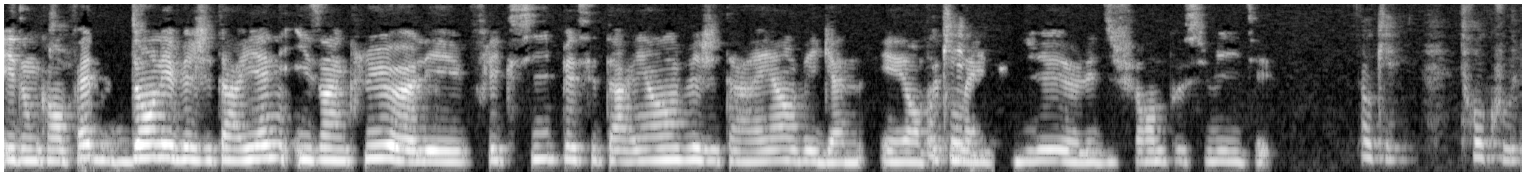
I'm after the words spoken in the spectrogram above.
Et donc, en fait, dans les végétariennes, ils incluent euh, les flexi, pécétariens, végétariens, vegan. Et en fait, on a étudié euh, les différentes possibilités. Ok. Trop cool.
